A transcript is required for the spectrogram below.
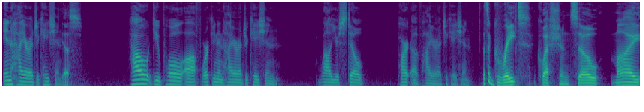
in higher education. yes. How do you pull off working in higher education while you're still part of higher education? That's a great question. So, my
